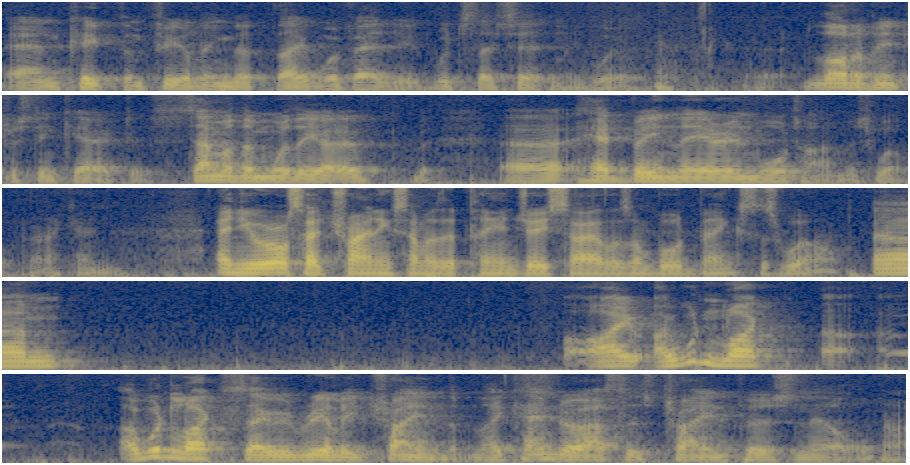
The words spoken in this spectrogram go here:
and keep them feeling that they were valued, which they certainly were. A lot of interesting characters. Some of them were the, uh, uh, had been there in wartime as well. Okay. And you were also training some of the PNG sailors on board Banks as well? Um, I, I wouldn't like uh, I wouldn't like to say we really trained them. They came to us as trained personnel. Right.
